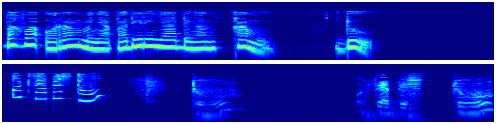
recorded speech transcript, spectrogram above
bahwa orang menyapa dirinya dengan kamu. Du. Und wer bist du? Du? Und wer bist du?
